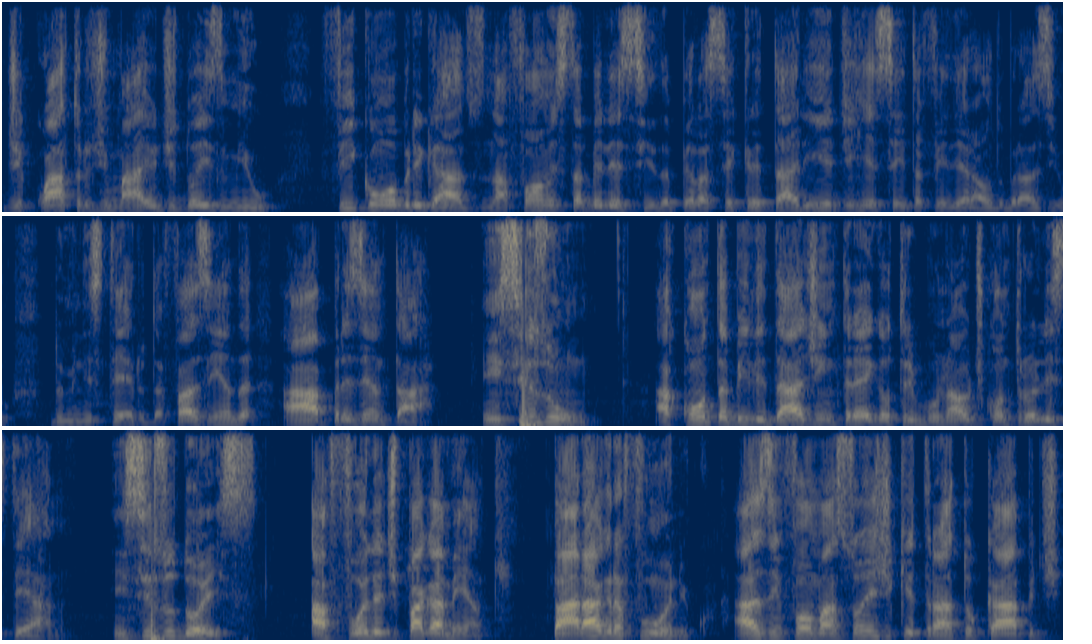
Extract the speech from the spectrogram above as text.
de 4 de maio de 2000 ficam obrigados, na forma estabelecida pela Secretaria de Receita Federal do Brasil do Ministério da Fazenda, a apresentar. Inciso 1. A contabilidade entregue ao Tribunal de Controle Externo. Inciso 2. A folha de pagamento. Parágrafo único. As informações de que trata o CAPT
